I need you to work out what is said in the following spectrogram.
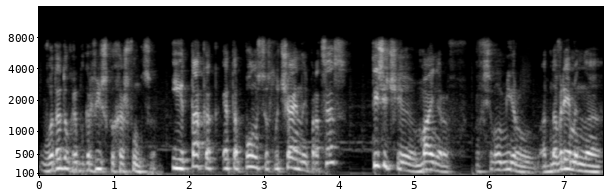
вот эту криптографическую хэш-функцию. И так как это полностью случайный процесс, тысячи майнеров по всему миру одновременно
